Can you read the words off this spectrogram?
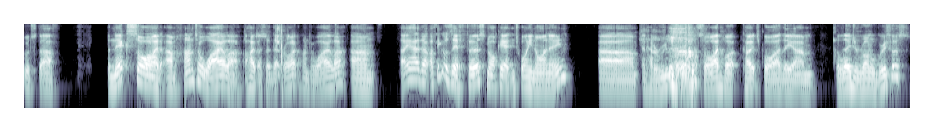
Good stuff. The next side, um, Hunter Whaler. I hope I said that right. Hunter Whaler. Um, they had, a, I think it was their first knockout in 2019, um, and had a really strong side, but coached by the um, the legend Ronald Griffiths.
